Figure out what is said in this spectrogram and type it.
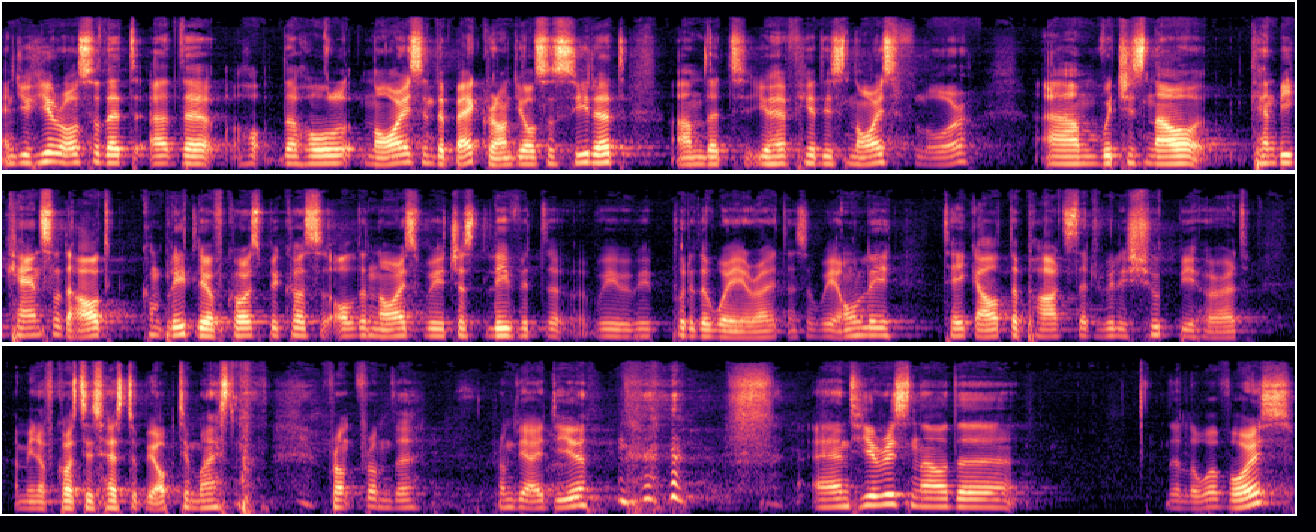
And you hear also that uh, the, the whole noise in the background, you also see that, um, that you have here this noise floor, um, which is now, can be cancelled out completely, of course, because all the noise, we just leave it, uh, we, we put it away, right? And so we only take out the parts that really should be heard. I mean, of course, this has to be optimized from, from, the, from the idea. and here is now the, the lower voice.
